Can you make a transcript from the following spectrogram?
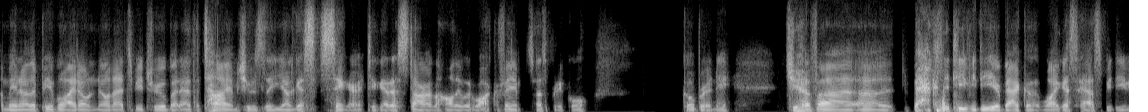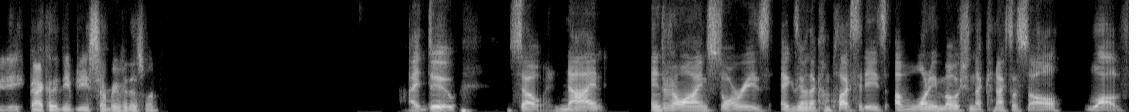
I mean other people. I don't know that to be true, but at the time she was the youngest singer to get a star on the Hollywood Walk of Fame. So that's pretty cool. Go Britney. Do you have a, uh back of the DVD or back of the, well, I guess it has to be DVD. Back of the DVD summary for this one? I do. So nine intertwined stories examine the complexities of one emotion that connects us all, love.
